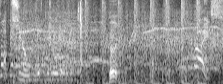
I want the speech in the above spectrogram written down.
Exceptional victory. Good. Nice!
